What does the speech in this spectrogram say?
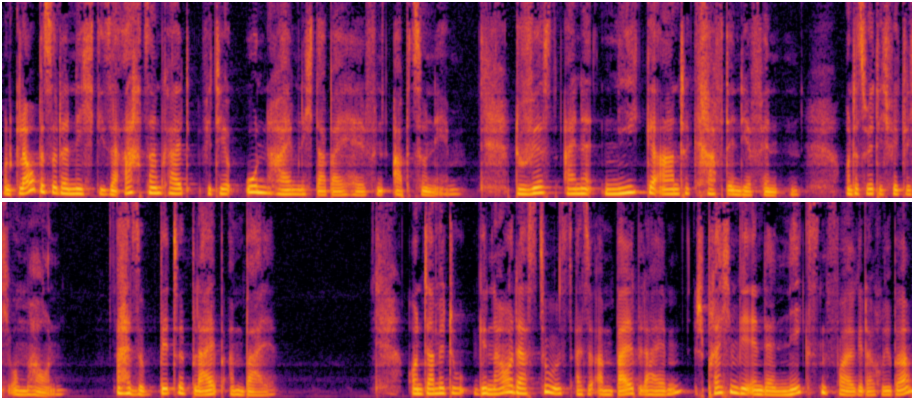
Und glaub es oder nicht, diese Achtsamkeit wird dir unheimlich dabei helfen, abzunehmen. Du wirst eine nie geahnte Kraft in dir finden und es wird dich wirklich umhauen. Also bitte bleib am Ball. Und damit du genau das tust, also am Ball bleiben, sprechen wir in der nächsten Folge darüber,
